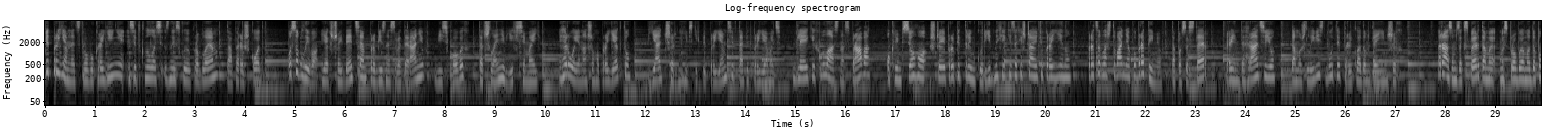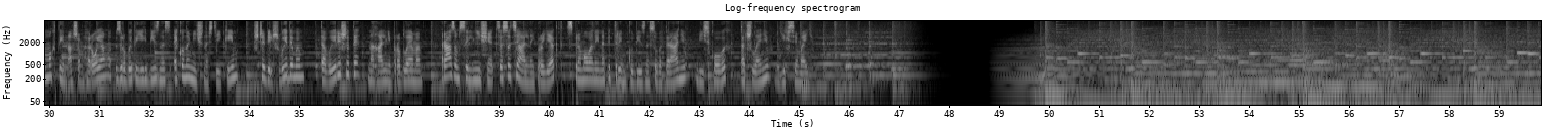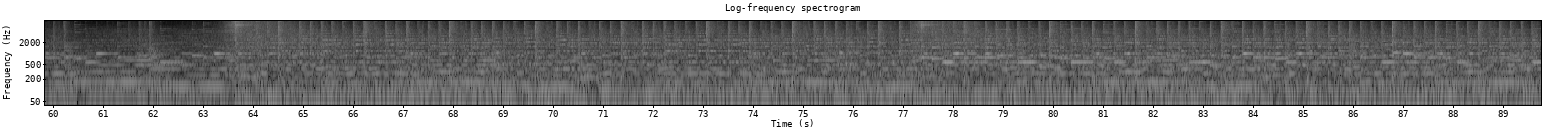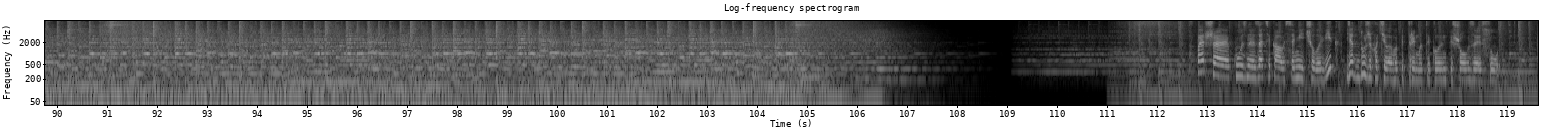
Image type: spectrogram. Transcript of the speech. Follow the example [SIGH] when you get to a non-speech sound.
Підприємництво в Україні зіткнулось з низкою проблем та перешкод, особливо якщо йдеться про бізнес ветеранів, військових та членів їх сімей. Герої нашого проєкту п'ять чернігівських підприємців та підприємець, для яких власна справа, окрім всього, ще й про підтримку рідних, які захищають Україну, працевлаштування побратимів та посестер, реінтеграцію та можливість бути прикладом для інших. Разом з експертами ми спробуємо допомогти нашим героям зробити їх бізнес економічно стійким, ще більш видимим та вирішити нагальні проблеми. Разом сильніші це соціальний проєкт, спрямований на підтримку бізнесу ветеранів, військових та членів їх сімей. Вперше кузнею зацікавився мій чоловік. Я дуже хотіла його підтримати, коли він пішов в ЗСУ.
